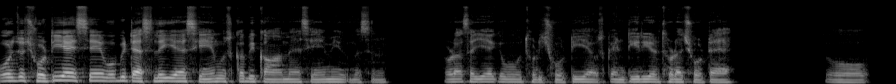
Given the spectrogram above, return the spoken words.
और जो छोटी है इससे वो भी टेस्ला ही है सेम उसका भी काम है सेम ही मसलन। थोड़ा सा ये है कि वो थोड़ी छोटी है उसका इंटीरियर थोड़ा छोटा है। तो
